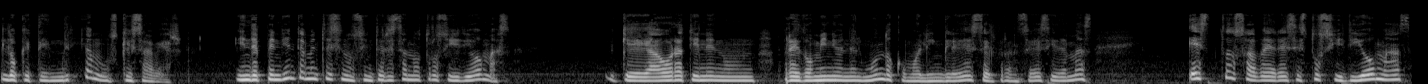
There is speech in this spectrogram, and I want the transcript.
lo que tendríamos que saber, independientemente si nos interesan otros idiomas que ahora tienen un predominio en el mundo, como el inglés, el francés y demás. Estos saberes, estos idiomas,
